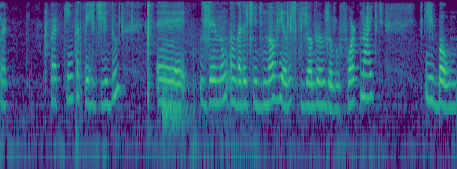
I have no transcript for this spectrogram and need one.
pra, pra quem tá perdido, é, Zenon é um garotinho de 9 anos que joga o jogo Fortnite. E, bom,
